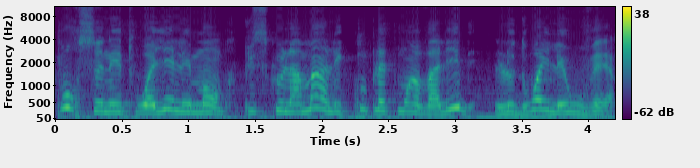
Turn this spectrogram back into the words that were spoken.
pour se nettoyer les membres, puisque la main elle est complètement invalide, le doigt il est ouvert.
